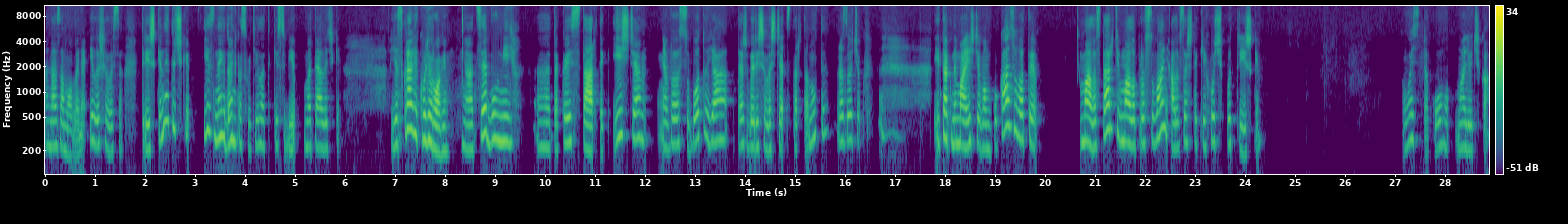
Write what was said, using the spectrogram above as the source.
на замовлення. І лишилося трішки ниточки, і з них донька схотіла такі собі метелички. Яскраві кольорові. Це був мій е, такий стартик. І ще в суботу я теж вирішила ще стартанути разочок. І так немає що вам показувати. Мало стартів, мало просувань, але все ж таки хоч потрішки. Ось такого малючка.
